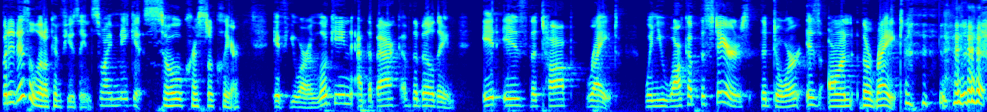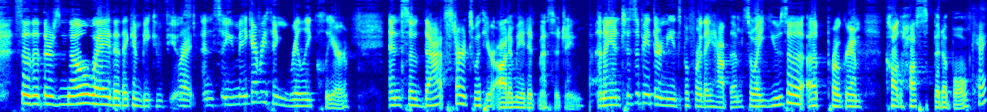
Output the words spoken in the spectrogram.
but it is a little confusing. So I make it so crystal clear. If you are looking at the back of the building, it is the top right when you walk up the stairs, the door is on the right so that there's no way that they can be confused. Right. And so you make everything really clear. And so that starts with your automated messaging. And I anticipate their needs before they have them. So I use a, a program called Hospitable. Okay.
